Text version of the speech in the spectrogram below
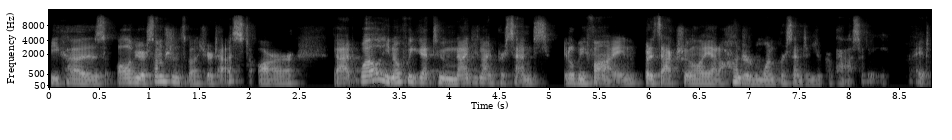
because all of your assumptions about your test are that, well, you know, if we get to 99%, it'll be fine, but it's actually only at 101% of your capacity, right?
